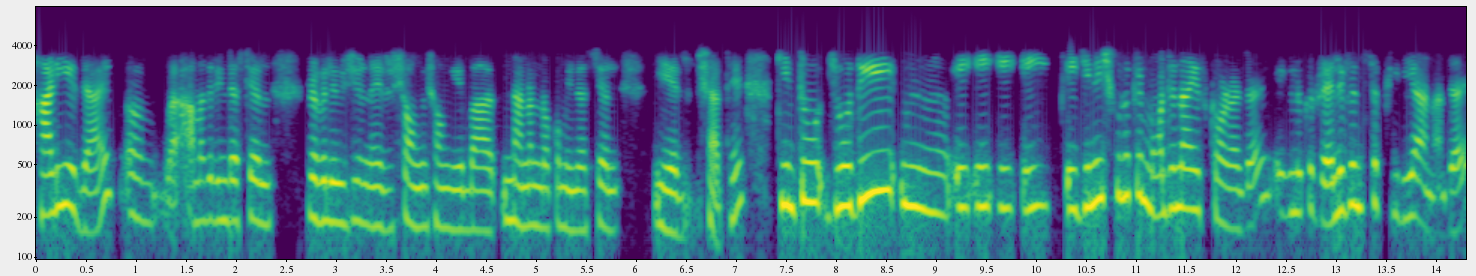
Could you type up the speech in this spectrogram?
হারিয়ে যায় আমাদের ইন্ডাস্ট্রিয়াল রেভলিউশনের সঙ্গে সঙ্গে বা নানান রকম ইন্ডাস্ট্রিয়াল ইয়ের সাথে। কিন্তু যদি এই এই এই এই জিনিসগুলোকে মডার্নাইজ করা যায়, এগুলোকে রেলিভেন্সটা ফিরিয়ে আনা যায়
